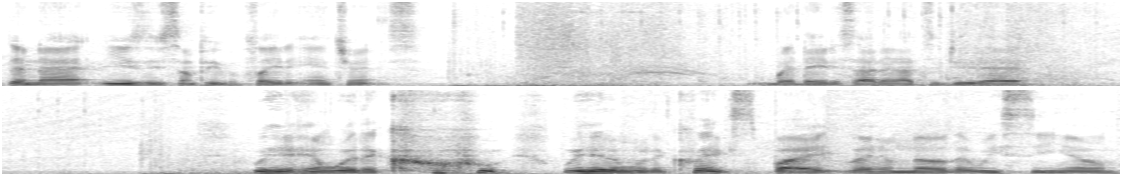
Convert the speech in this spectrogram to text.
They're not. Usually some people play the entrance, but they decided not to do that. We hit him with a cool, we hit him with a quick spike, let him know that we see him.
